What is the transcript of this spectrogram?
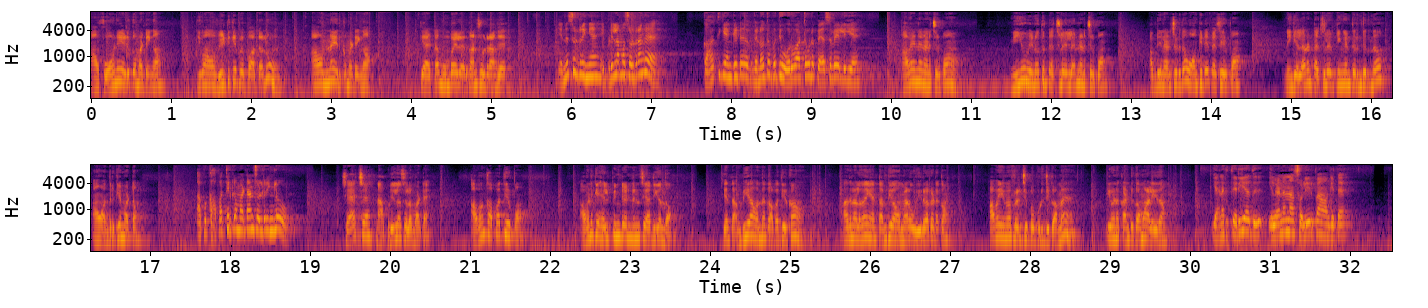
அவன் ஃபோனே எடுக்க மாட்டேங்கான். இவன் அவன் வீட்டுக்கே போய் பார்த்தாலும் அவன் இருக்க மாட்டேங்கான். கேட்டால் மும்பையில் இருக்கான்னு சொல்கிறாங்க என்ன சொல்கிறீங்க இப்படி இல்லாமல் சொல்கிறாங்க கார்த்திக் என்கிட்ட வினோத்தை பற்றி ஒரு வார்த்தை கூட பேசவே இல்லையே. அவன் என்ன நினச்சிருப்பான்? நீயும் வினோத்தும் டச்சில் இல்லைன்னு நினச்சிருப்பான். அப்படி நினச்சிட்டு தான் உன்கிட்டே பேசியிருப்பான். நீங்கள் எல்லாரும் டச்சில் இருக்கீங்கன்னு தெரிஞ்சிருந்தா அவன் வந்திருக்கே மாட்டான். அப்போ காப்பாத்திருக்க மாட்டான்னு சொல்றீங்களோ? சேச்சே நான் அப்படிலாம் சொல்ல மாட்டேன். அவன் காப்பாற்றிருப்பான் அவனுக்கு ஹெல்பிங் டெண்டன்சி அதிகம் தான். என் தம்பியை அவன் தான் காப்பாற்றிருக்கான் அதனால தான் என் தம்பி அவன் மேலே உயிராக கிடக்கான். அவன் இவன் ஃப்ரெண்ட்ஷிப்பை புரிஞ்சுக்காம இவனை கண்டுக்காம அழிதான். எனக்கு தெரியாது. இல்லைன்னா நான் சொல்லியிருப்பேன் அவன்கிட்ட.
